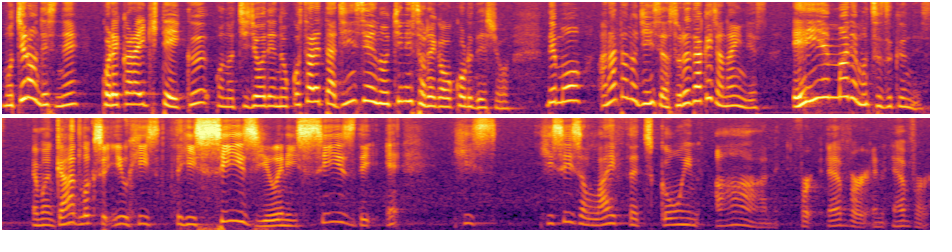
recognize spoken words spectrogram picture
もちろんですね、これから生きていくこの地上で残された人生のうちにそれが起こるでしょう。でもあなたの人生はそれだけじゃないんです。永遠までも続くんです。And when God looks at you, he's, he sees you and he sees the he's, he sees a life that's going on forever and ever.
